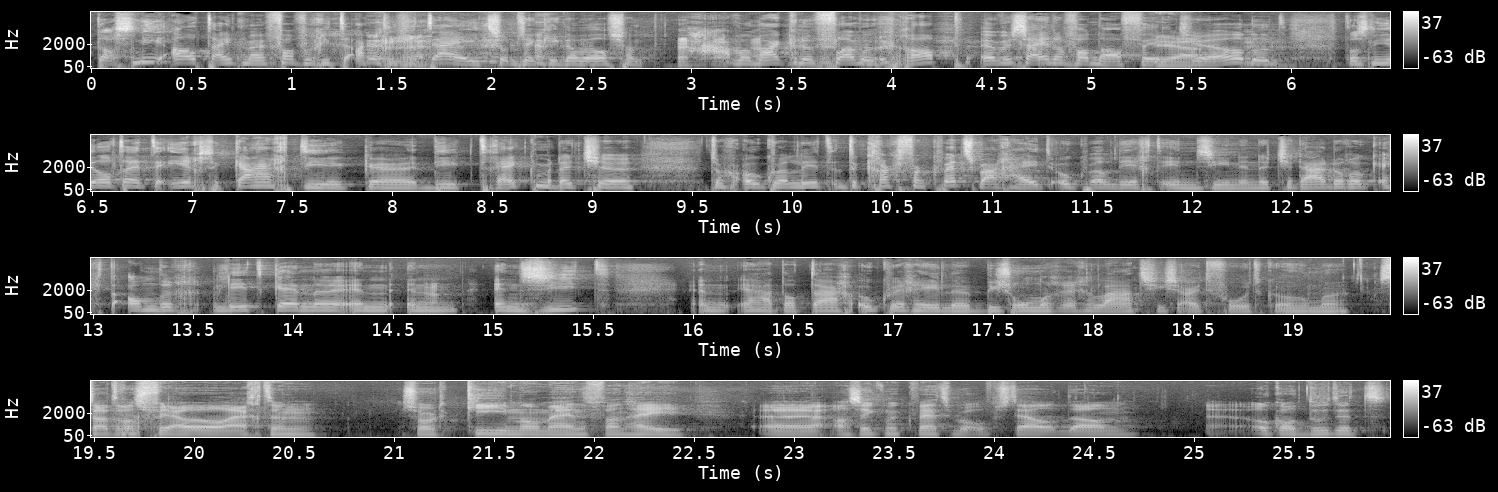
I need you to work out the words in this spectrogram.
Dat is niet altijd mijn favoriete activiteit. Soms denk ik dan wel eens van, ah, we maken een flauwe grap en we zijn er vanaf, weet Ja. je wel. Dat, dat is niet altijd de eerste kaart die ik, eh, die ik trek, maar dat je toch ook wel leert, de kracht van kwetsbaarheid ook wel leert inzien. En dat je daardoor ook echt de ander leert kennen en, en, en ziet. En ja, dat daar ook weer hele bijzondere relaties uit voortkomen. Dus dat was voor jou wel echt een soort key moment van... hey, eh, als ik me kwetsbaar opstel, dan... eh, ook al doet het,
